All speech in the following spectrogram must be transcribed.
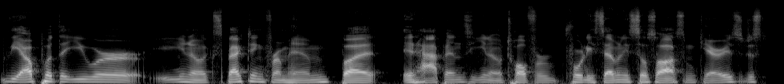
the output that you were you know expecting from him, but it happens. You know, twelve for forty seven. He still saw some carries. Just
